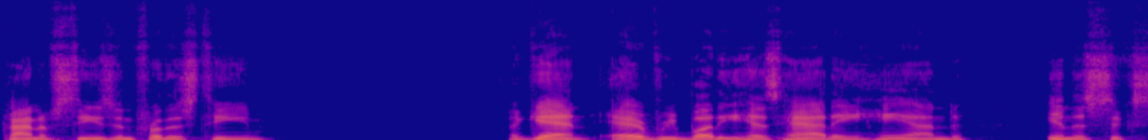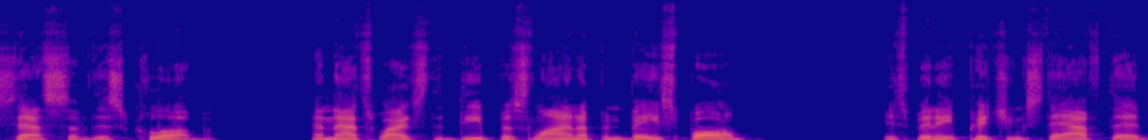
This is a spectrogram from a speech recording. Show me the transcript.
kind of season for this team. Again, everybody has had a hand in the success of this club. And that's why it's the deepest lineup in baseball. It's been a pitching staff that,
